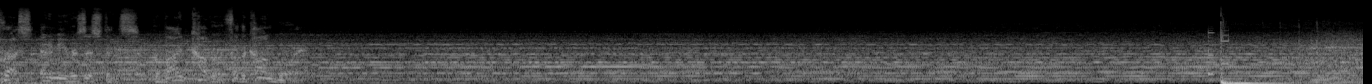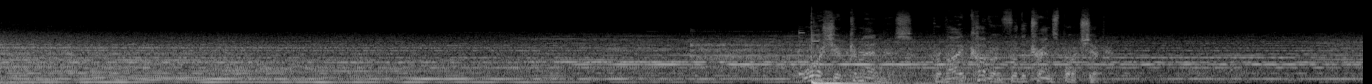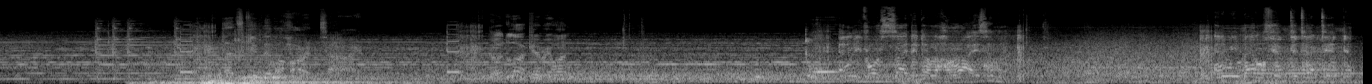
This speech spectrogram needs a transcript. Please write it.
Suppress enemy resistance. Provide cover for the convoy. Warship commanders, provide cover for the transport ship. Let's give them a hard time. Good luck, everyone. Enemy force sighted on the horizon. Enemy battleship detected.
